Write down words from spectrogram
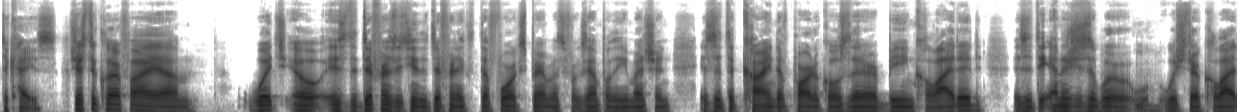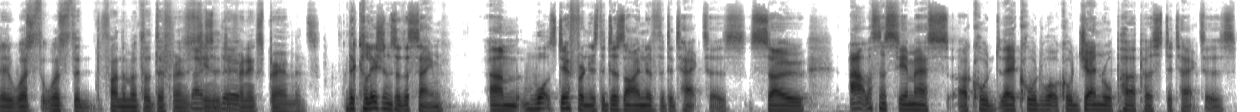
decays. Just to clarify. Um which oh, is the difference between the different the four experiments for example that you mentioned is it the kind of particles that are being collided is it the energies at mm. which they're collided what's the, what's the fundamental difference no, between so the, the, different experiments the collisions are the same um, what's different is the design of the detectors so Atlas and CMS are called they're called what are called general purpose detectors,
